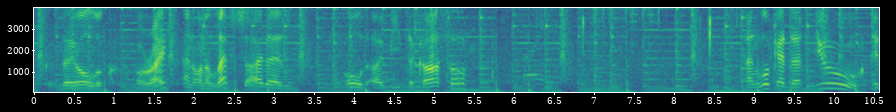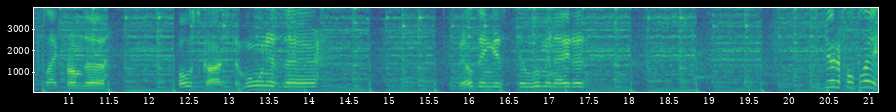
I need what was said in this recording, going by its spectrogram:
because they all look alright. And on the left side there's old Ibiza castle. And look at that view! It's like from the postcards. The moon is there. The building is illuminated. Beautiful place.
